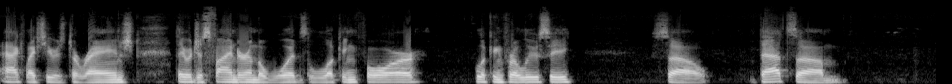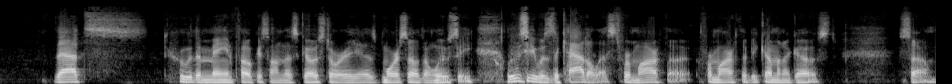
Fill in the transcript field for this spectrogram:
act like she was deranged. They would just find her in the woods looking for looking for Lucy. So that's um that's who the main focus on this ghost story is more so than Lucy. Lucy was the catalyst for Martha for Martha becoming a ghost. So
